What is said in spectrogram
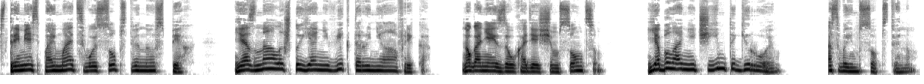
стремясь поймать свой собственный успех. Я знала, что я не Виктор и не Африка, но, гоняясь за уходящим солнцем, я была не чьим-то героем, а своим собственным.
